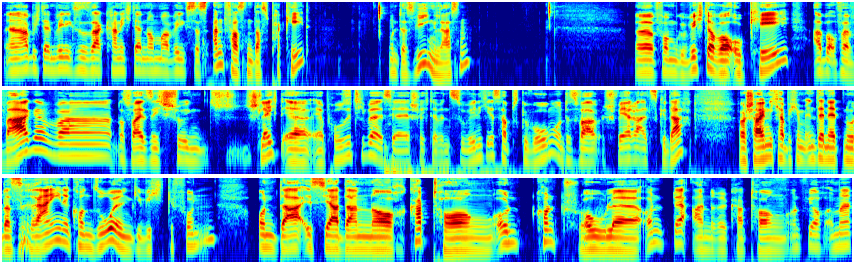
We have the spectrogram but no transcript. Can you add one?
Dann habe ich dann wenigstens gesagt, kann ich dann nochmal wenigstens anfassen, das Paket und das wiegen lassen. Äh, vom Gewicht her war okay, aber auf der Waage war, das war jetzt nicht schlecht, eher, eher positiver, ist ja eher schlechter, wenn es zu wenig ist, habe es gewogen und es war schwerer als gedacht. Wahrscheinlich habe ich im Internet nur das reine Konsolengewicht gefunden und da ist ja dann noch Karton und Controller und der andere Karton und wie auch immer,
